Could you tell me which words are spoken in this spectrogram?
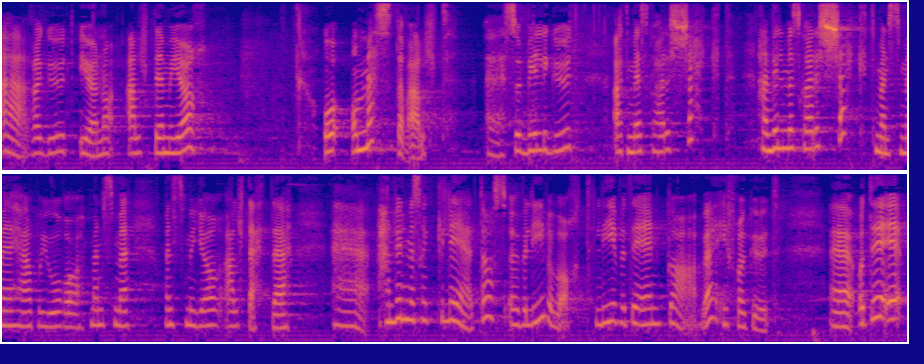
ære Gud gjennom alt det vi gjør. Og, og mest av alt eh, så vil Gud at vi skal ha det kjekt. Han vil vi skal ha det kjekt mens vi er her på jorda, mens vi, mens vi gjør alt dette. Eh, han vil vi skal glede oss over livet vårt. Livet det er en gave ifra Gud. Eh, og det er,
